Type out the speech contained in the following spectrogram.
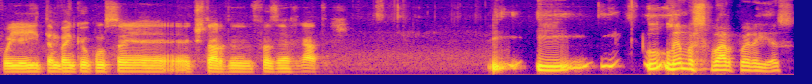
Foi aí também que eu comecei a, a gostar de, de, fazer regatas. E, e, e lembras-te que barco era esse,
